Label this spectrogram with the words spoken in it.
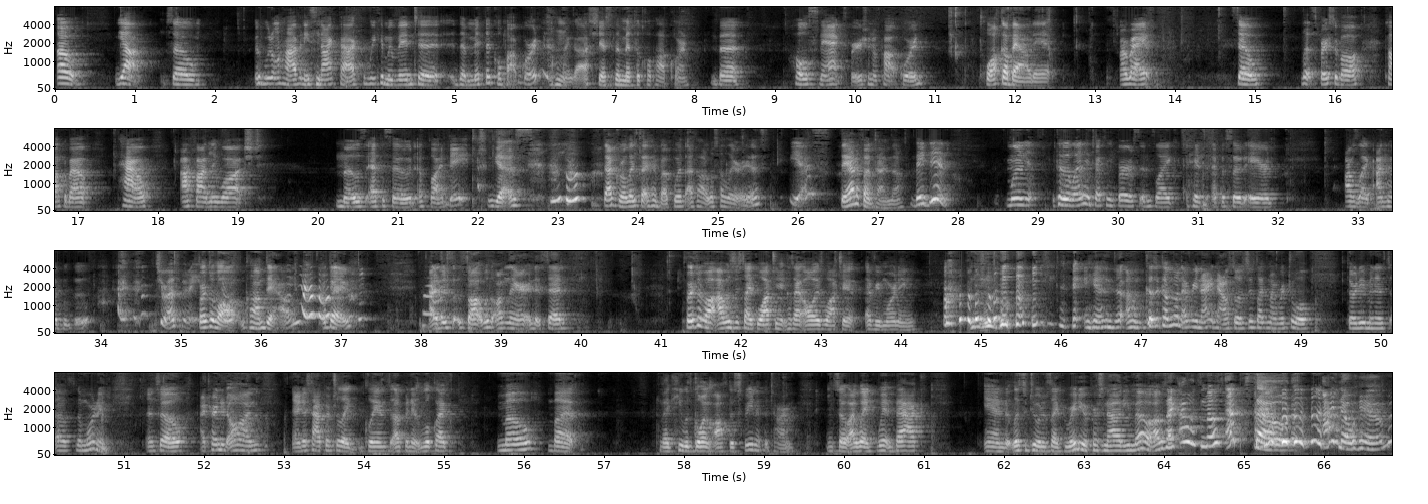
oh yeah. So if we don't have any snack pack, we can move into the mythical popcorn, Oh my gosh! Yes, the mythical popcorn. the whole snacks version of popcorn. Talk about it. All right. So let's first of all talk about how I finally watched Mo's episode of Blind Date. Yes. that girl they set him up with, I thought it was hilarious. yes, They had a fun time though. they did. When because Elena texted me first and it's like his episode aired, I was like, I know boo boo. Trust me. First of all, calm down. Okay. I just saw it was on there and it said. First of all, I was just like watching it because I always watch it every morning. and um because it comes on every night now so it's just like my ritual 30 minutes of the morning and so i turned it on and i just happened to like glance up and it looked like mo but like he was going off the screen at the time and so i like went back and listened to it it was like radio personality mo i was like oh it's mo's episode i know him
